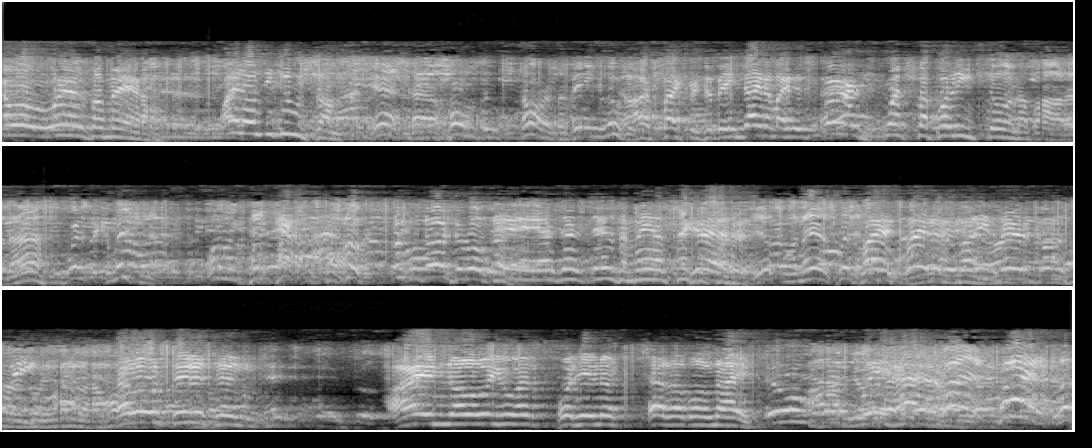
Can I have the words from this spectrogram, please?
Oh, where's the mayor? Why don't he do something? Yes, uh, homes and stores are being looted. Our factories are being dynamited. Burned. What's the police doing about it, huh? Where's the commissioner? What do we pay taxes for? Look, look, the doors are open. Hey, uh, there's, there's the mayor's secretary. Yes, well, the mayor's with us. Quiet, quiet, everybody. The mayor's going to speak. Fellow citizens, I know you have put in a terrible night. We have. Quiet, quiet.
